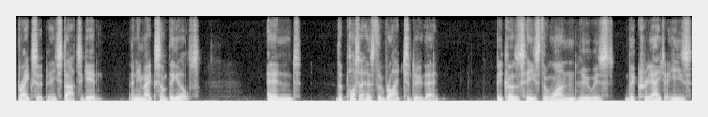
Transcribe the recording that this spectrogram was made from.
breaks it and he starts again and he makes something else. And the potter has the right to do that because he's the one who is the creator. He's,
